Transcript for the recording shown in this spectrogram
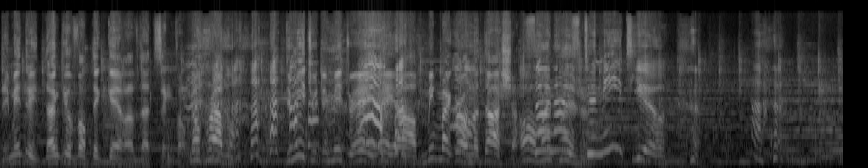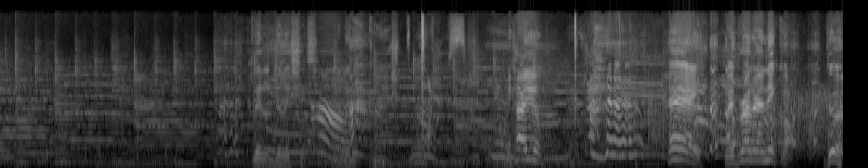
Dimitri, thank you for taking care of that thing for me. No problem. Dimitri, Dimitri, hey, hey, uh, meet my girl Natasha. Oh, so my nice pleasure. to meet you. Little delicious. A little kind. Mikhail, Hey, my brother Nico. Good.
